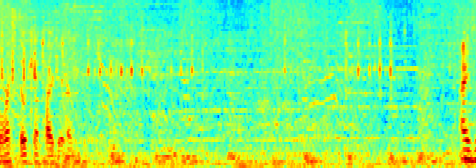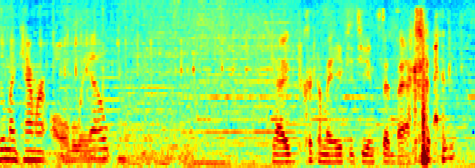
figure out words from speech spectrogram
Oh, I still can't target him. I zoom my camera all the way out. Yeah, I clicked on my ATT instead by accident.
